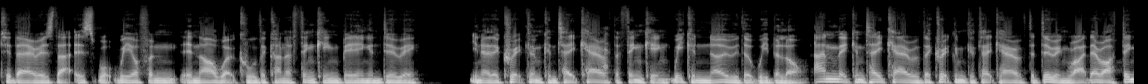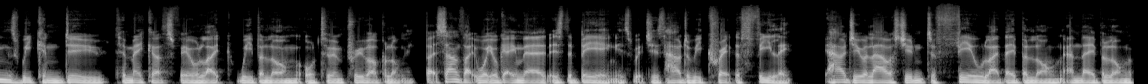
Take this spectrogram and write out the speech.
to there is that is what we often in our work call the kind of thinking, being and doing. You know, the curriculum can take care of the thinking. We can know that we belong and it can take care of the curriculum can take care of the doing, right? There are things we can do to make us feel like we belong or to improve our belonging. But it sounds like what you're getting there is the being is, which is how do we create the feeling? How do you allow a student to feel like they belong and they belong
